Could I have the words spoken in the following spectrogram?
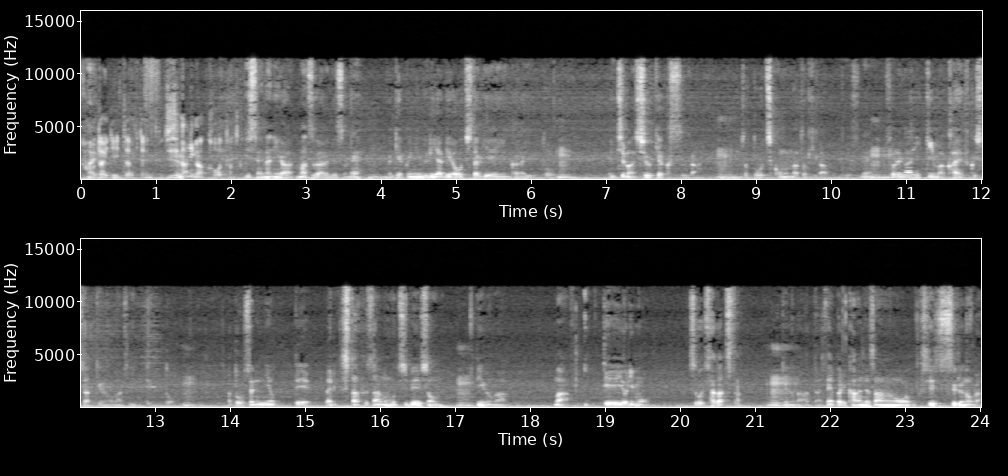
はい。答えていただきたいんですけど実際何が変わったんですか？実際何がまずあれですよね、うん。逆に売り上げが落ちた原因から言うと、うん一番集客数がうん。ちょっと落ち込んだ時があってですね、うん。それが一気にまあ回復したっていうのがまず1点と、うん。あとそれによってやっぱりスタッフさんのモチベーションっていうのが、まあ一定よりもすごい下がってたっていうのがあったんですね。やっぱり患者さんを支持するのが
